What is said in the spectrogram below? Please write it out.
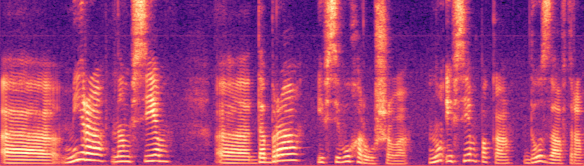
мира нам всем, э, добра и всего хорошего. Ну и всем пока. До завтра.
